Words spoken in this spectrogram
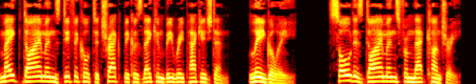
make diamonds difficult to track because they can be repackaged and legally sold as diamonds from that country.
